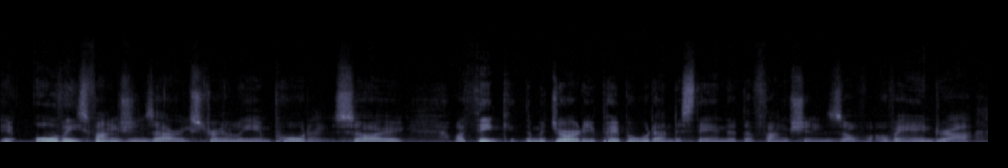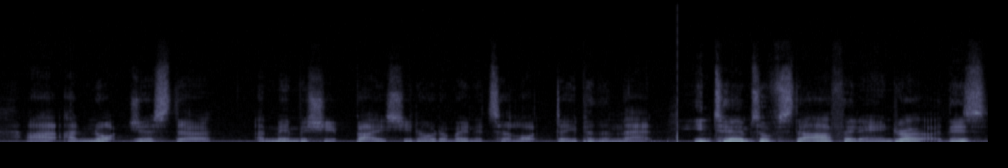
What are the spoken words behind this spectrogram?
it, all these functions are extremely important. So I think the majority of people would understand that the functions of, of Andra are, are not just a, a membership base. You know what I mean? It's a lot deeper than that. In terms of staff at Andra, there's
